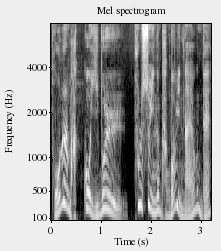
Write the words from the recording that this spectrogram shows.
돈을 막고 입을 풀 수 있는 방법이 있나요? 근데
